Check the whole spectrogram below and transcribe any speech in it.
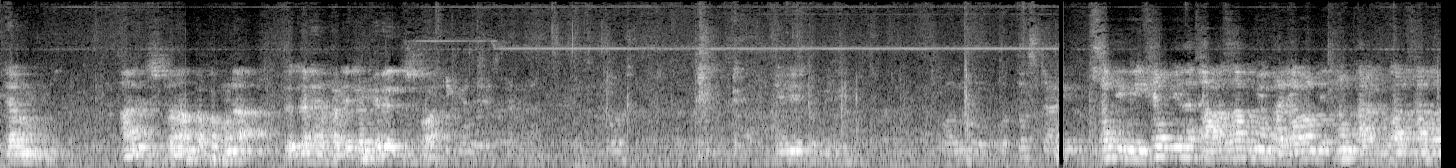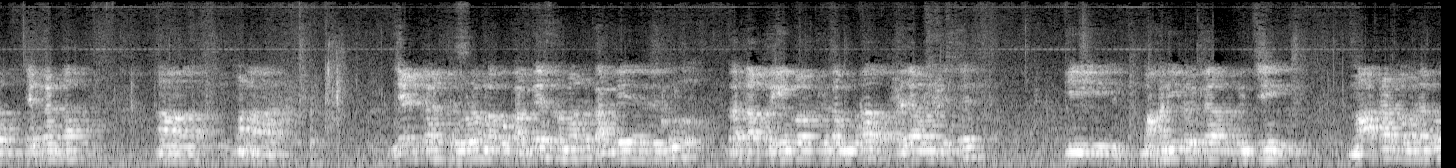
నేను ఆలోచిస్తున్నాను తప్పకుండా విగ్రహం ఏర్పాటు చేసి చర్యలు తీసుకోవాలి సార్ ఈ విషయం మీద చాలాసార్లు మేము ప్రజావాణి ఇచ్చినాం కలెక్టర్ గారు సార్ చెప్పాక ఆ, మన జాయింట్ కలెక్టర్ కూడా మాకు కంపేస్తున్నారు కంపే లేదు గత ప్రియంలో క్రితం కూడా ప్రజామణిస్తే ఈ మహనీయుల విగ్రహాల గురించి మాట్లాడమన్నారు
